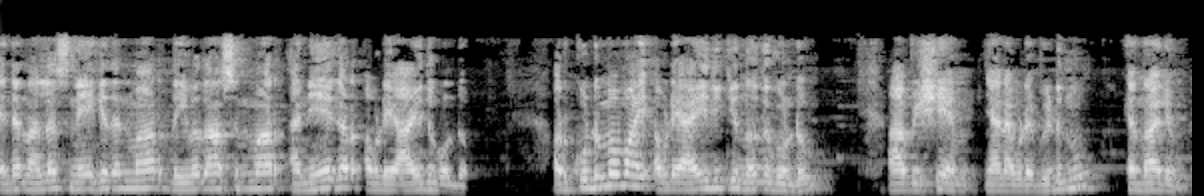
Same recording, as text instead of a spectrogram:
എന്റെ നല്ല സ്നേഹിതന്മാർ ദൈവദാസന്മാർ അനേകർ അവിടെ ആയതുകൊണ്ടും അവർ കുടുംബമായി അവിടെ ആയിരിക്കുന്നത് കൊണ്ടും ആ വിഷയം ഞാൻ അവിടെ വിടുന്നു. എന്നാലും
